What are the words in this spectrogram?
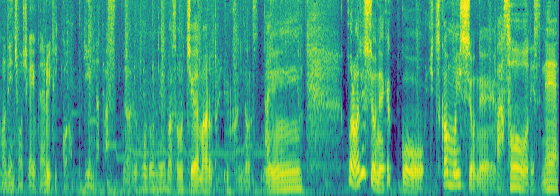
この電池持ちが良くなる一個の理由になってます。なるほどね。まあその違いもあるという感じなんですね。これあれですよね。結構質感もいいっすよね。あ、そうですね。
